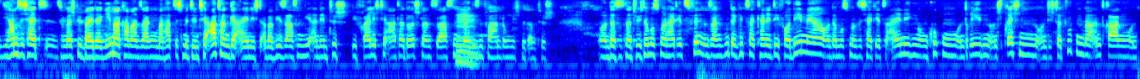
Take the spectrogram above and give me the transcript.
die haben sich halt, zum Beispiel bei der GEMA kann man sagen, man hat sich mit den Theatern geeinigt, aber wir saßen nie an dem Tisch. Die Freilichttheater Deutschlands saßen mhm. bei diesen Verhandlungen nicht mit am Tisch. Und das ist natürlich, da muss man halt jetzt finden und sagen, gut, da gibt's halt keine DVD mehr und da muss man sich halt jetzt einigen und gucken und reden und sprechen und die Statuten beantragen und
